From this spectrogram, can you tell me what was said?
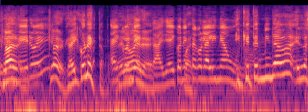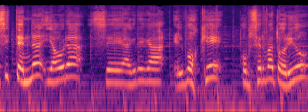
Claro, los héroes, claro, que ahí conecta. pues, ahí los conecta, y ahí conecta Bueno. con la línea 1. Y que terminaba en la cisterna y ahora se agrega el bosque, observatorio,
